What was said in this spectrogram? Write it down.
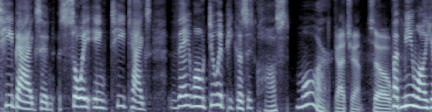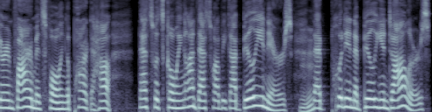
tea bags and soy ink tea tags, they won't do it because it costs more. Gotcha. So, But meanwhile, your environment's falling apart. How that's what's going on. That's why we got billionaires Mm-hmm. that put in a billion dollars.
